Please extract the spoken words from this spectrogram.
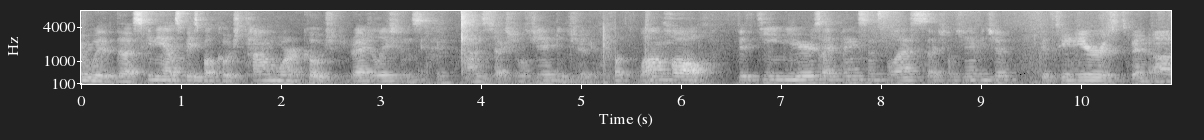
here with uh, Skaneateles baseball coach Tom Warner. Coach, congratulations on the sectional championship. Long haul, 15 years I think since the last sectional championship. 15 years, it's been uh,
